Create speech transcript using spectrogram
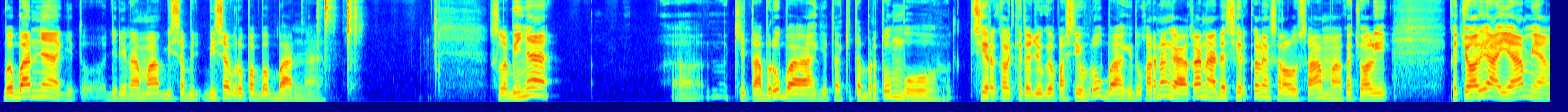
bebannya gitu. Jadi nama bisa bisa berupa beban. Nah, selebihnya kita berubah, kita kita bertumbuh, circle kita juga pasti berubah gitu. Karena nggak akan ada circle yang selalu sama kecuali kecuali ayam yang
